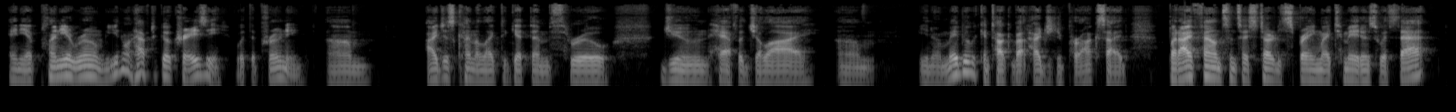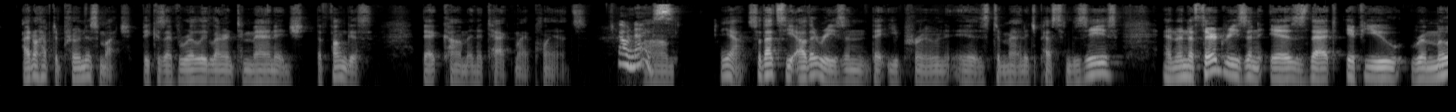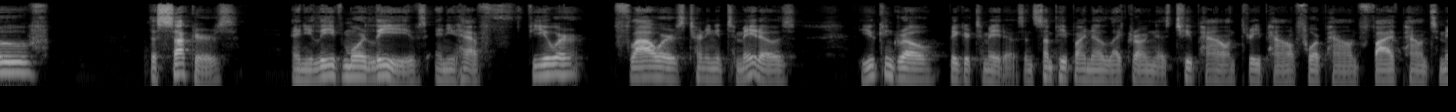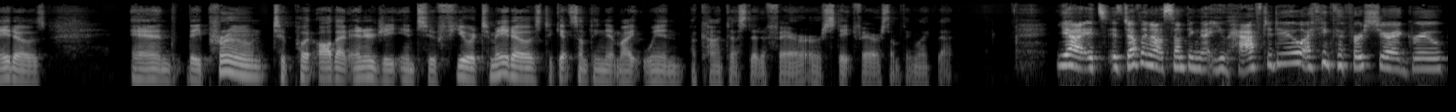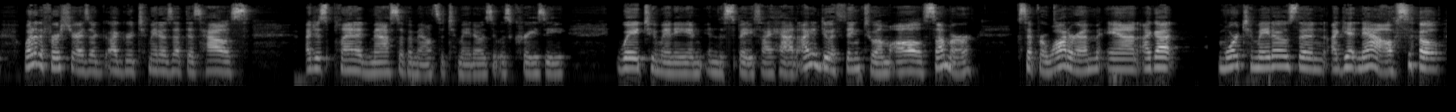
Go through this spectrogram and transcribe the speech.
and you have plenty of room, you don't have to go crazy with the pruning. Um, I just kind of like to get them through June, half of July. Um, you know, maybe we can talk about hydrogen peroxide, but I found since I started spraying my tomatoes with that, I don't have to prune as much because I've really learned to manage the fungus that come and attack my plants. Oh, nice. Um, yeah. So that's the other reason that you prune is to manage pest and disease. And then the third reason is that if you remove the suckers and you leave more leaves and you have fewer flowers turning into tomatoes, you can grow bigger tomatoes. And some people I know like growing those two pound, three pound, four pound, five pound tomatoes and they prune to put all that energy into fewer tomatoes to get something that might win a contest at a fair or state fair or something like that. Yeah, it's it's definitely not something that you have to do. I think the first year I grew, one of the first years I, I grew tomatoes at this house, I just planted massive amounts of tomatoes. It was crazy, way too many in, in the space I had. I didn't do a thing to them all summer except for water them, and I got more tomatoes than I get now. So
